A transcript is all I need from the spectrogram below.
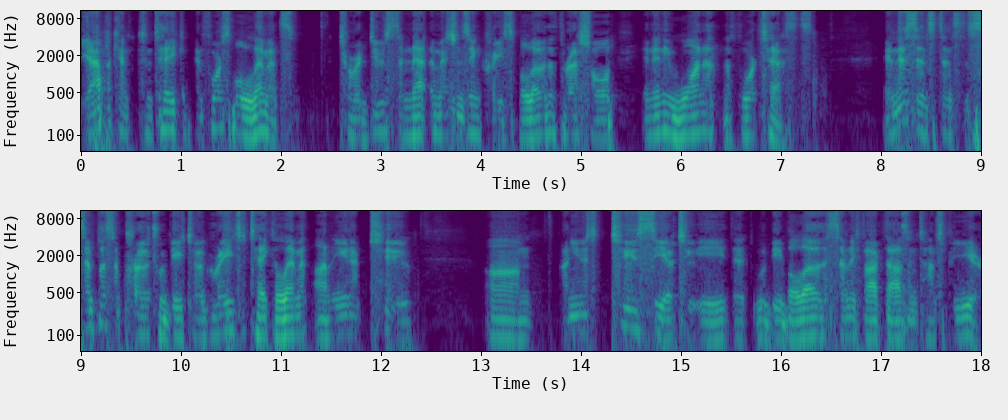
The applicant can take enforceable limits to reduce the net emissions increase below the threshold in any one of the four tests. In this instance, the simplest approach would be to agree to take a limit on Unit 2, um, on Unit 2 CO2e that would be below the 75,000 tons per year.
